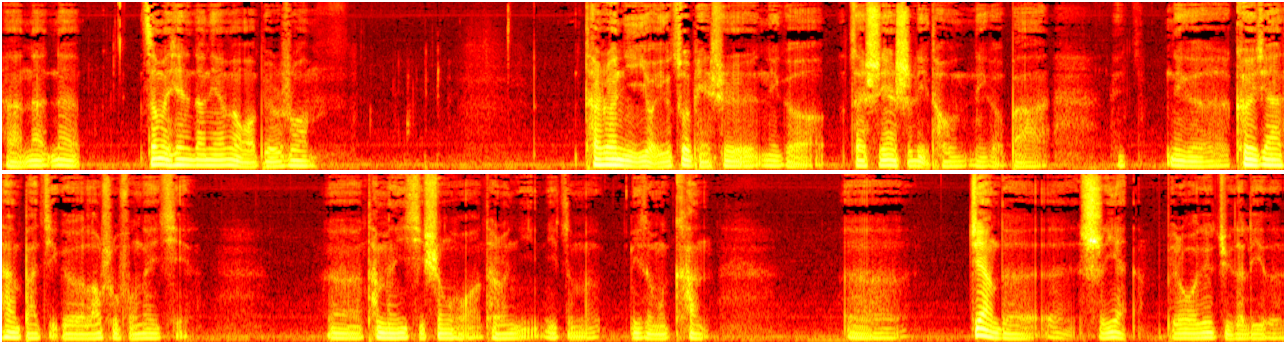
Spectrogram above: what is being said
啊，那那曾满先生当年问我，比如说，他说你有一个作品是那个在实验室里头那个把那个科学家他们把几个老鼠缝在一起，嗯、他们一起生活。他说你你怎么你怎么看？呃，这样的呃实验，比如我就举的例子，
